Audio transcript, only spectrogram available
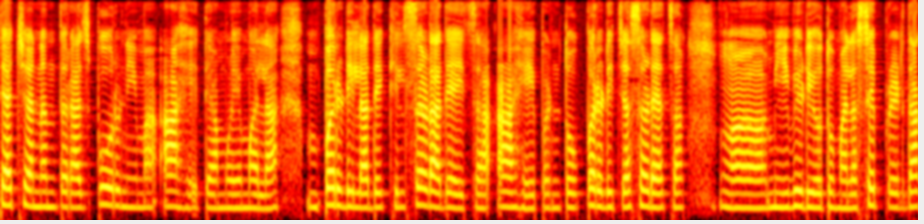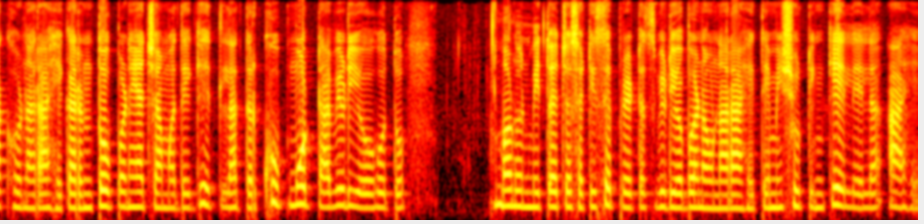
त्याच्यानंतर आज पौर्णिमा आहे त्यामुळे मला परडीला देखील सडा द्यायचा आहे पण तो परडीच्या सड्याचा मी व्हिडिओ तुम्हाला सेपरेट दाखवणार आहे कारण तो पण याच्यामध्ये घेतला तर खूप मोठा व्हिडिओ होतो. म्हणून मी त्याच्यासाठी सेपरेटच व्हिडिओ बनवणार आहे ते मी शूटिंग केलेलं आहे.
